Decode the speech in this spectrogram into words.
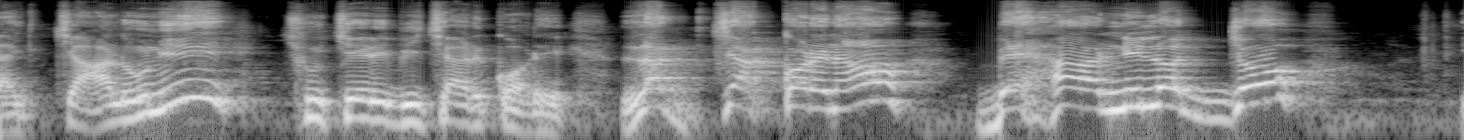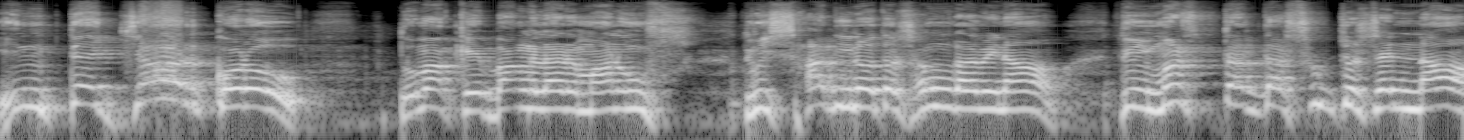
তাই চালুনি ছুঁচের বিচার করে। লজ্জা করে না, বেহা নিলজ্জ। ইন্তেজার করো। তোমাকে বাংলার মানুষ, তুমি স্বাধীনতা সংগ্রামী নাও তুমি মাস্টারদার সূর্য সেন নাও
